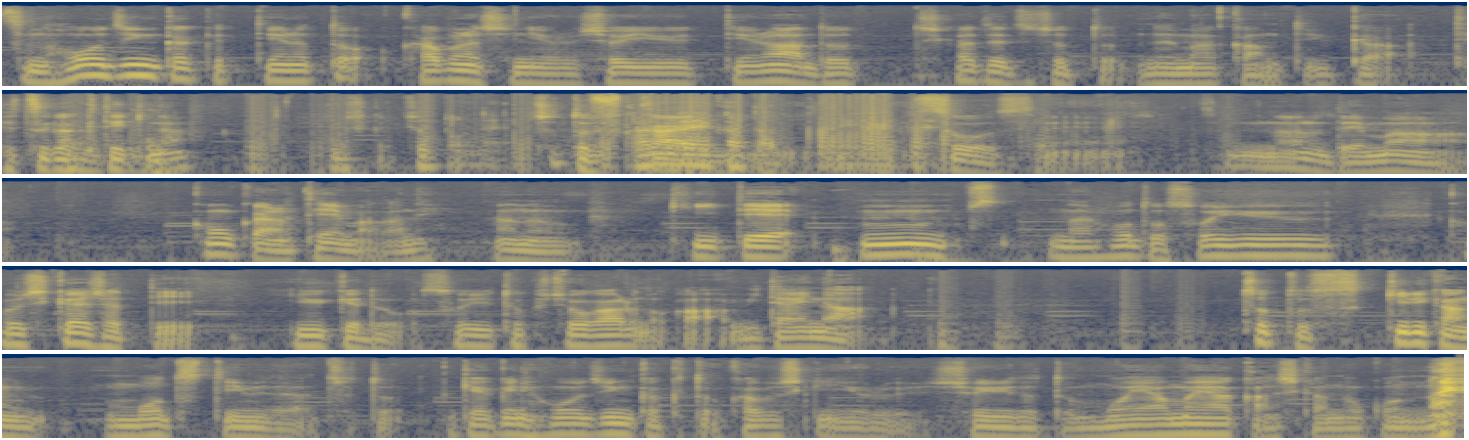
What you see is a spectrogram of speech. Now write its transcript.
その法人格っていうのと株主による所有っていうのはどっちかというとちょっと沼感というか哲学的なう。もしくはちょっとね、ちょっと考深いそうですね。なのでまあ今回のテーマがねあの聞いてうんなるほどそういう株式会社って言うけどそういう特徴があるのかみたいなちょっとすっきり感を持つっていう意味ではちょっと逆に法人格と株式による所有だとモヤモヤ感しか残んない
